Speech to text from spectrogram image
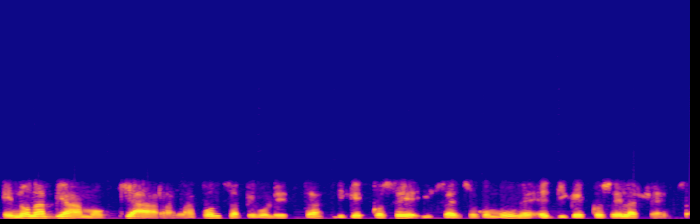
e non abbiamo chiara la consapevolezza di che cos'è il senso comune e di che cos'è la scienza,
